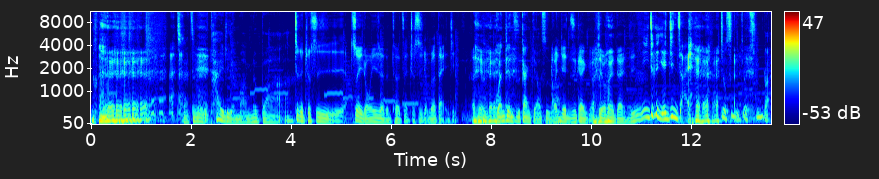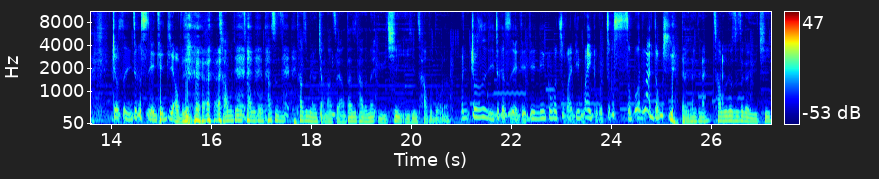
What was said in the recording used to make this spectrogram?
这个真的也太脸盲了吧！这个就是最容易认的特征，就是有没有戴眼镜。关键字干屌是吗？关键字干屌有没有戴眼镜？你这个眼镜仔，就是你就出来，就是你这个四眼天际哦，不是，差不多差不多，他是他是没有讲到这样，但是他的那语气已经差不多了。我就是你这个四眼天鸡，你给我出来，你卖给我这个什么烂东西？对对对，差不多就是这个语气。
